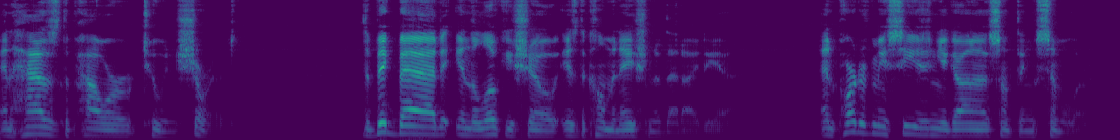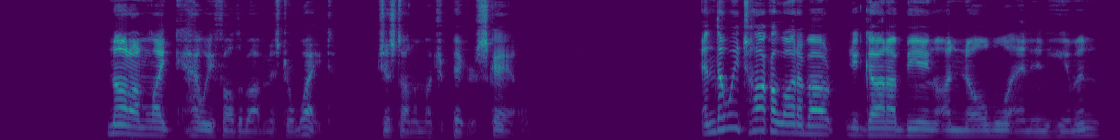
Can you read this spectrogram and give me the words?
and has the power to ensure it. The big bad in the Loki show is the culmination of that idea, and part of me sees in Yagana something similar. Not unlike how we felt about Mr. White, just on a much bigger scale. And though we talk a lot about Yagana being unknowable and inhuman,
